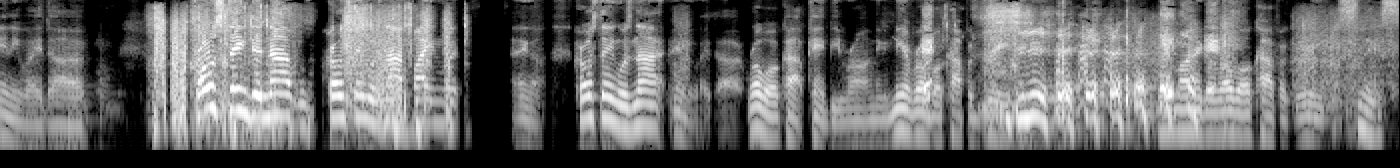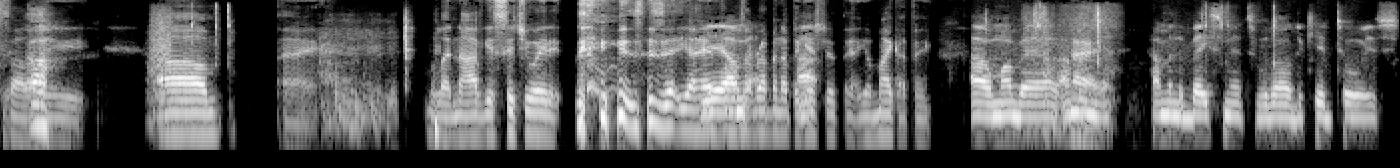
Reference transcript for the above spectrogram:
Anyway, dog. Crow Sting did not. Crow Sting was not fighting with. Hang on. Crow Sting was not anyway. Uh, RoboCop can't be wrong. Nigga. Me and RoboCop agree. Me and my nigga RoboCop agrees. That's all I Oh, need. Um, all right. We'll let Nav get situated. Is that your headphones I'm- are rubbing up against your thing, your mic, I think. oh my bad. I'm in Alright. the I'm in the basement with all the kid toys.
